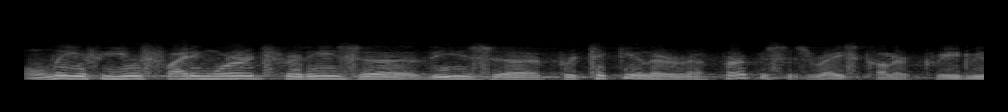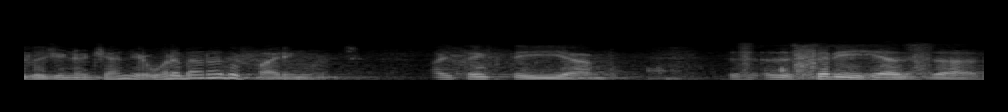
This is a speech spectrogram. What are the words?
only if you use fighting words for these uh, these uh, particular uh, purposes: race, color, creed, religion, or gender? What about other fighting words? I think the uh, the, the, city has uh,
